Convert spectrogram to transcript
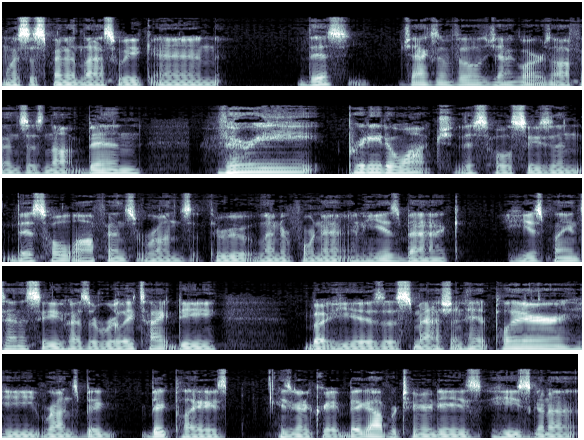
was suspended last week, and this Jacksonville Jaguars offense has not been very pretty to watch this whole season. This whole offense runs through Leonard Fournette, and he is back. He is playing Tennessee, who has a really tight D, but he is a smash and hit player. He runs big, big plays. He's going to create big opportunities. He's going to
